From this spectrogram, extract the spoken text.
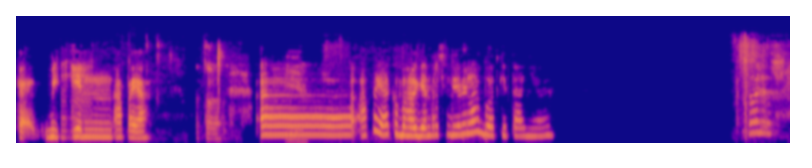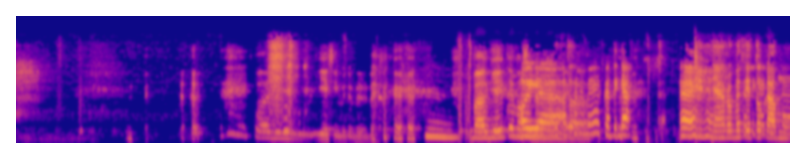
kayak bikin apa ya Betul. Iya. eh apa ya kebahagiaan tersendiri lah buat kitanya. Betul. Waduh, iya sih bener-bener. Hmm. Bahagia itu emang Oh iya, sederhana. apa Betul. namanya ketika eh Yang rumit itu kamu. kita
